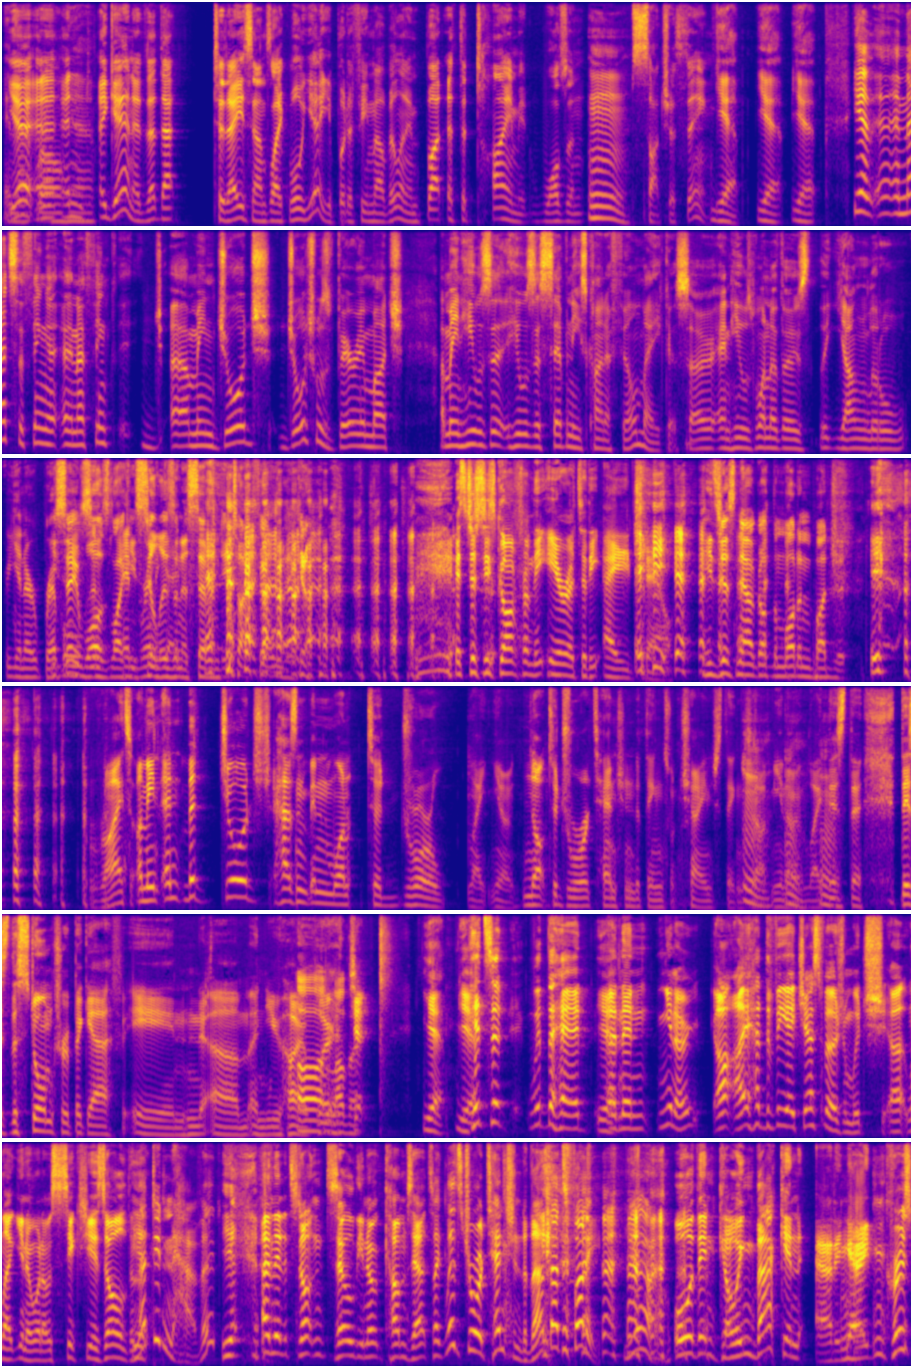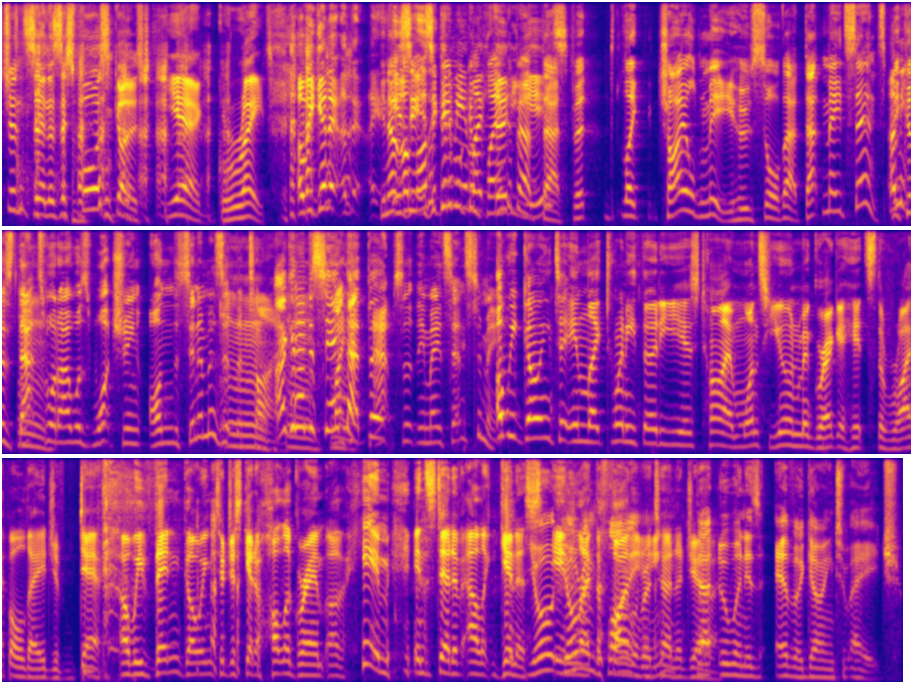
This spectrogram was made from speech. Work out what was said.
In Yeah, that role, and, and yeah. again, that that today sounds like, well, yeah, you put a female villain in, but at the time, it wasn't such a thing. Mm. Yeah, yeah, yeah, yeah, and that's the thing. And I think, I mean, George George was very much. I mean, he was a he was a seventies kind of filmmaker. So, and he was one of those young little you know You rebels. say was and- like he and still isn't a renegades. 70 type filmmaker. It's just he's gone from the era to the age now. He's just now got the modern budget. right? I mean, and but George hasn't been one to draw like you know not to draw attention to things or change things Mm, up. You know, like there's the there's the stormtrooper gaff in um, A New Hope. Oh, I love it. Yeah, yeah. Hits it with the head, Yeah. and then you know I, I had the VHS version, which uh, like you know when I was six years old, and that didn't have it. Yeah. and then it's not until you know it comes out, it's like let's draw attention to that. That's funny. yeah, or then going back and adding Hayden Christensen as a Force Ghost. Yeah, great. Are we gonna? Uh, you know, a lot of people complained about that, but like child me who saw that, that made sense mean- because that's mm. what I was watching on the cinemas at the mm. time. I can mm. understand like, that, it but absolutely made sense to me. Are we going to, in like 20, 30 years' time, once Ewan McGregor hits the ripe old age of death, are we then going to just get a hologram of him instead of Alec Guinness You're, in you're like the final Return of Jedi? that Ewan is ever going to age.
